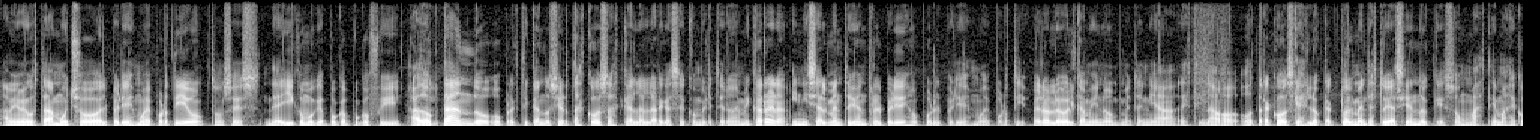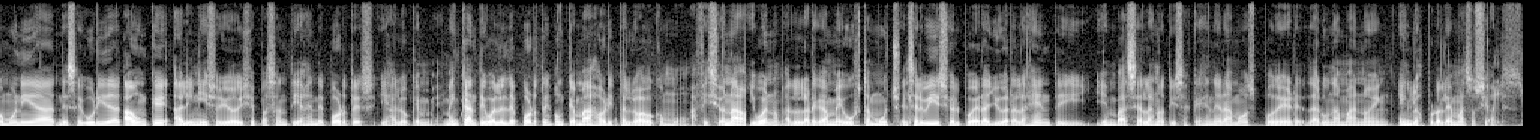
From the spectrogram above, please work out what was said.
A mí me gustaba mucho el periodismo deportivo, entonces de ahí como que poco a poco fui adoptando o practicando ciertas cosas que a la larga se convirtieron en mi carrera. Inicialmente yo entré al periodismo por el periodismo deportivo, pero luego el camino me tenía destinado a otra cosa, que es lo que actualmente estoy haciendo, que son más temas de comunidad, de seguridad, aunque al inicio yo hice pasantías en deportes y es algo que me, me encanta igual el deporte, aunque más ahorita lo hago como aficionado. Y bueno, a la larga me gusta mucho el servicio, el poder ayudar a la gente y, y en base a las noticias que generamos, poder dar una mano en, en los problemas sociales.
